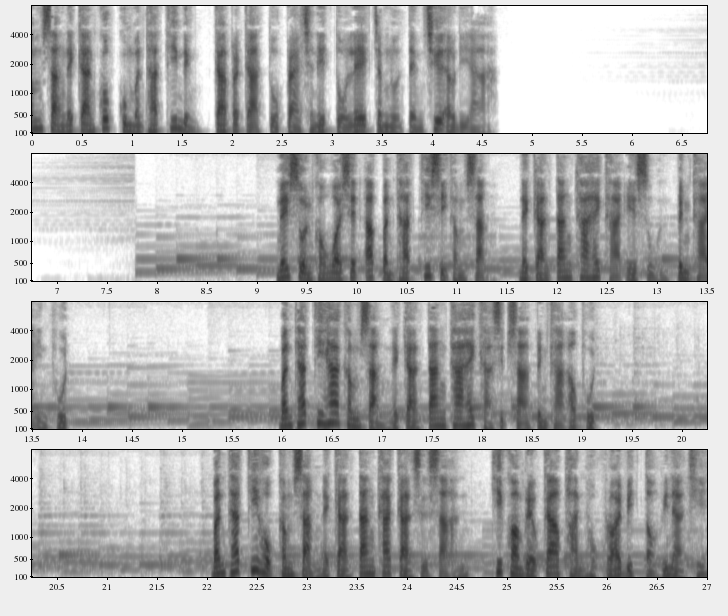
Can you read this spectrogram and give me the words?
คำสั่งในการควบคุมบรรทัดที่ 1 การประกาศตัวแปรชนิดตัวเลขจำนวนเต็มชื่อ LDR ในส่วนของ void setup บรรทัดที่ 4 คำสั่ง ในการตั้งค่าให้ขา A0 เป็นขา input บรรทัดที่ 5 คำสั่งในการตั้งค่าให้ขา 13 เป็นขา output บรรทัดที่ 6 คำสั่งในการตั้งค่าการสื่อสารที่ความเร็ว 9,600 บิตต่อวินาที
